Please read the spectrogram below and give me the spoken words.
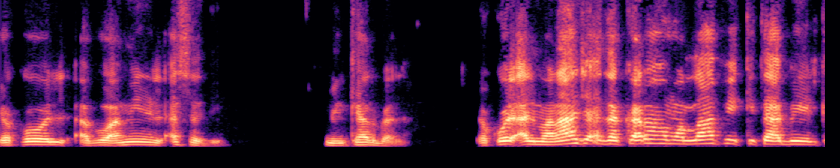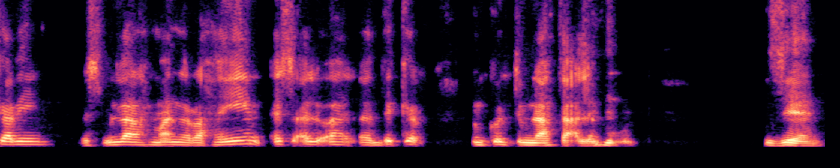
يقول أبو أمين الأسدي من كربلاء يقول المراجع ذكرهم الله في كتابه الكريم. بسم الله الرحمن الرحيم. اسألوا أهل الذكر إن كنتم لا تعلمون. زين.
